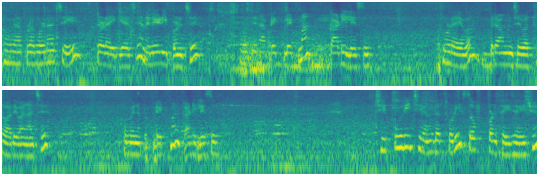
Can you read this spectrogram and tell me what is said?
હવે આપણા વડા છે એ તળાઈ ગયા છે અને રેડી પણ છે. હવે તેને આપણે એક પ્લેટમાં કાઢી લેશું. થોડા એવા બ્રાઉન જેવા થવા દેવાના છે. હવે આપણે પ્લેટમાં કાઢી લેશું. જે પૂરી છે અંદર થોડી સોફ્ટ પણ થઈ જાય છે.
